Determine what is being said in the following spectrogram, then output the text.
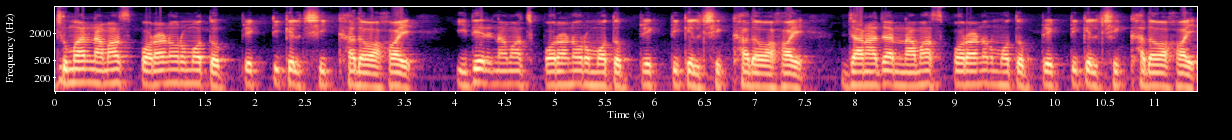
জুমার নামাজ পড়ানোর মতো প্র্যাকটিক্যাল শিক্ষা দেওয়া হয়। ঈদের নামাজ পড়ানোর মতো প্র্যাকটিক্যাল শিক্ষা দেওয়া হয়। জানাজার নামাজ পড়ানোর মতো প্র্যাকটিক্যাল শিক্ষা দেওয়া হয়।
